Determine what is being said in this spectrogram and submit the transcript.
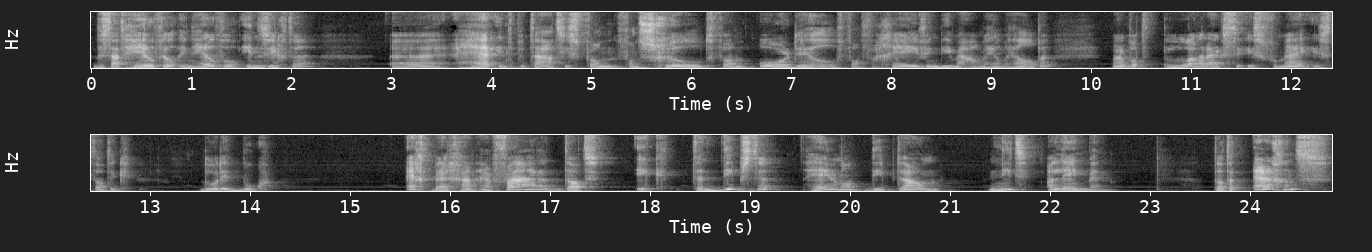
Er staat heel veel in, heel veel inzichten. Eh, herinterpretaties van, van schuld, van oordeel, van vergeving, die mij allemaal helemaal helpen. Maar wat het belangrijkste is voor mij, is dat ik door dit boek echt ben gaan ervaren dat ik ten diepste, helemaal deep down, niet alleen ben. Dat er ergens,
